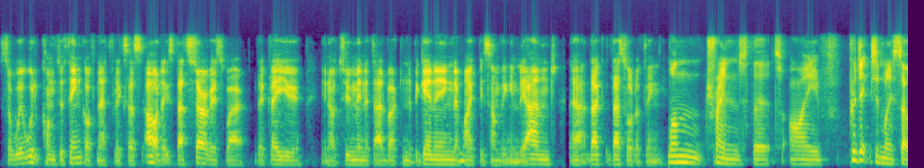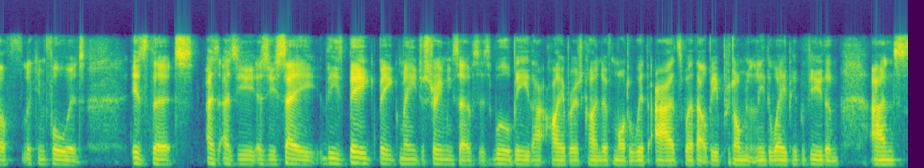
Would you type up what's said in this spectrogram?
So we will come to think of Netflix as, oh, there's that service where they play you you know two minute advert in the beginning there might be something in the end uh, that that sort of thing one trend that i've predicted myself looking forward is that as as you as you say these big big major streaming services will be that hybrid kind of model with ads where that'll be predominantly the way people view them and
